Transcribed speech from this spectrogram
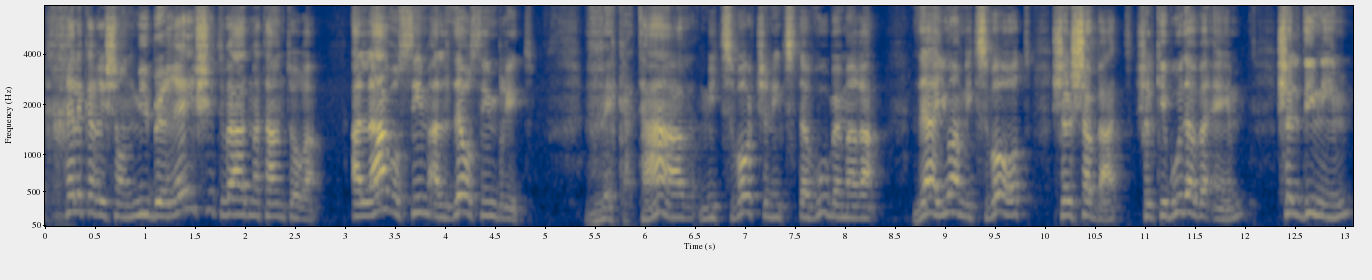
החלק הראשון, מבראשית ועד מתן תורה. עליו עושים, על זה עושים ברית. וכתב מצוות שנצטוו במראה. זה היו המצוות של שבת, של כיבוד אב ואם, של דינים,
